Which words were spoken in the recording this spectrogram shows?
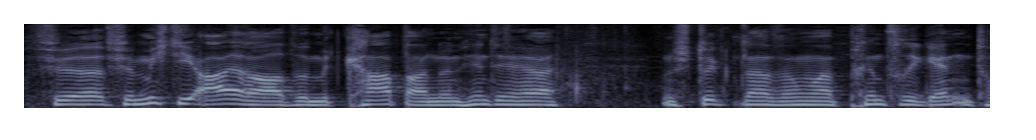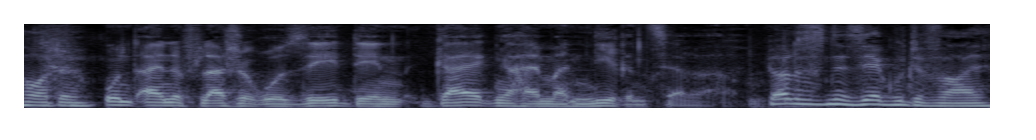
für, für mich die Aalrabe mit Kapern und hinterher ein Stück, na, sagen wir mal, Prinzregententorte. Und eine Flasche Rosé, den Galgenheimer Nierenzerrer. Ja, das ist eine sehr gute Wahl.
